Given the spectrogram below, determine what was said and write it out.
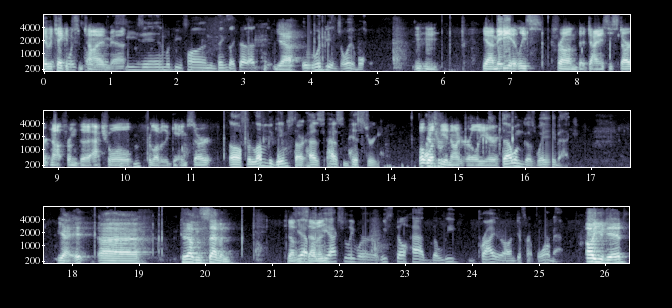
It would take it some time, yeah. Season would be fun and things like that. That- Yeah. It would be enjoyable. Mm-hmm. Yeah, maybe at least from the dynasty start, not from the actual Mhm. for love of the game start. Oh, for love of the game start has has some history. What was That's- the inaugural year? That one goes way back. Yeah. It. Uh, 2007. Yeah, but we actually were we still had the league prior on different format. Oh, you did.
